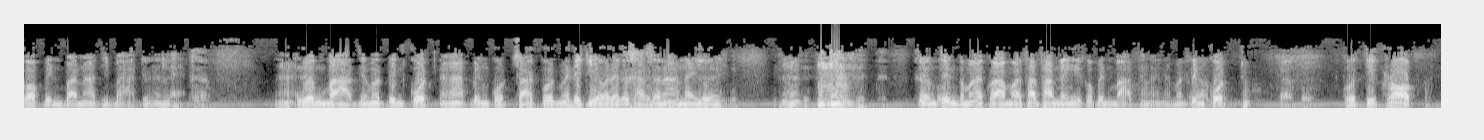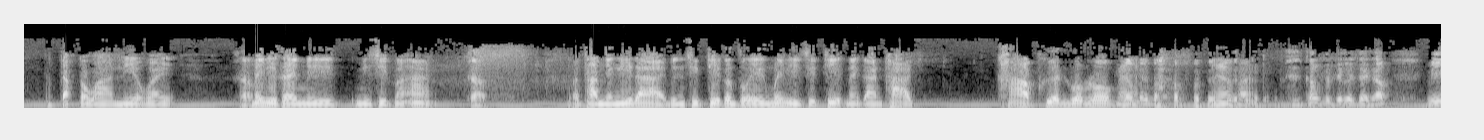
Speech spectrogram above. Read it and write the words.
ก็เป็นปานาธิบาตอยู่นั่นแหละครับนะเรื่องบาปเนี่ยมันเป็นกฎนะฮะเป็นกฎสากลไม่ได้เกี่ยวอะไรกับศาสนาไหนเลยนะฮะซึ่งซึ่งก็หมายความว่าถ้าทำอย่างนี้ก็เป็นบาปทั้งนั้นนะมันเป็นกฎครับผมกฎที่ครอบ จักรวาลนี้เอาไว้ครับไม่มีใครมีมีสิทธิ์มาอ้างครับว่าทำอย่างนี้ได้เป็นสิทธิของตัวเองไม่มีสิทธิในการฆ่าฆ่าเพื่อนร่วมโลกนะยังไม่บาปนะครับขอบคุณที่เข้าใจครับ มี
